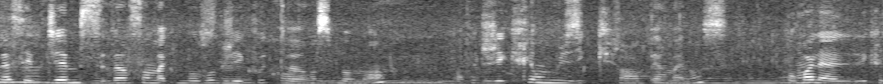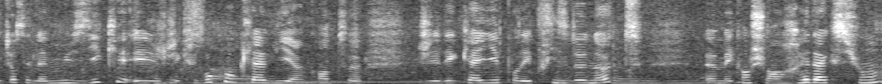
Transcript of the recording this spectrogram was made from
Là, c'est James Vincent McMorrow que j'écoute euh, en ce moment. En fait, j'écris en musique en permanence. Pour moi, l'écriture, c'est de la musique et j'écris beaucoup au clavier. hein, quand euh, j'ai des cahiers pour des prises de notes, euh, mais quand je suis en rédaction,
